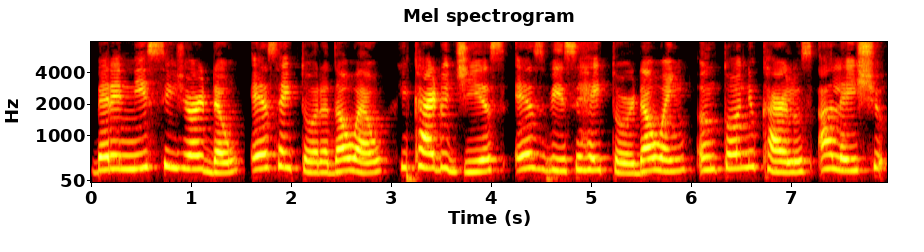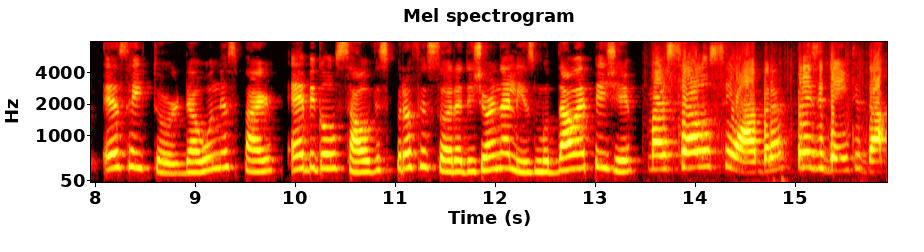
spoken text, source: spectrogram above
Berenice Jordão, ex-reitora da UEL, Ricardo Dias, ex-vice-reitor da UEM, Antônio Carlos Aleixo, ex-reitor da Unespar, Hebe Gonçalves, professora de jornalismo da UEPG, Marcelo Seabra, presidente da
